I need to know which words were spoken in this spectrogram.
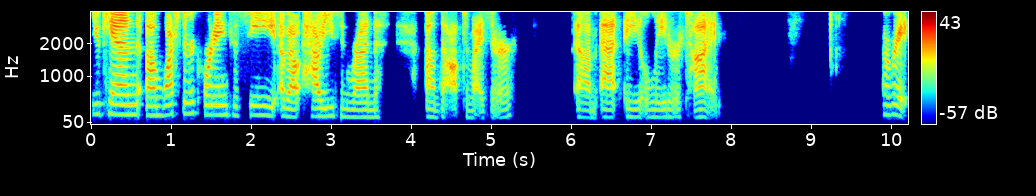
you can um, watch the recording to see about how you can run um, the Optimizer um, at a later time. All right,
